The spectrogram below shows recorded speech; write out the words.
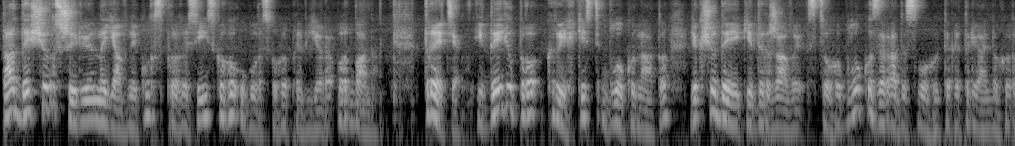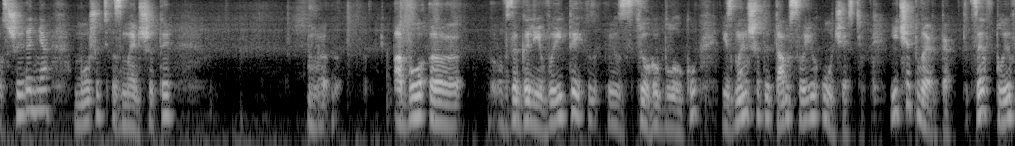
та дещо розширює наявний курс проросійського угорського прем'єра Орбана. Третє ідею про крихкість блоку НАТО, якщо деякі держави з цього блоку заради свого територіального розширення можуть зменшити або е, взагалі вийти з цього блоку і зменшити там свою участь. І четверте це вплив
